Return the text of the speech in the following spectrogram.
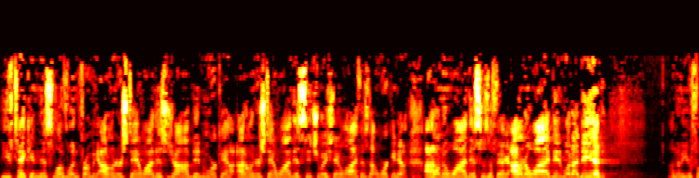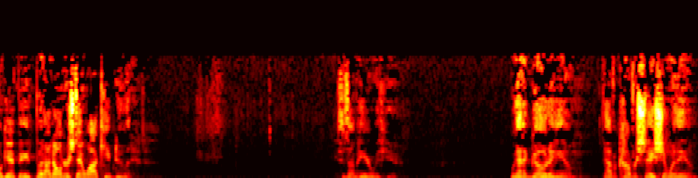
you've taken this loved one from me. I don't understand why this job didn't work out. I don't understand why this situation in life is not working out. I don't know why this is a failure. I don't know why I did what I did. I know you'll forgive me, but I don't understand why I keep doing it. He says, I'm here with you. We got to go to Him to have a conversation with Him.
